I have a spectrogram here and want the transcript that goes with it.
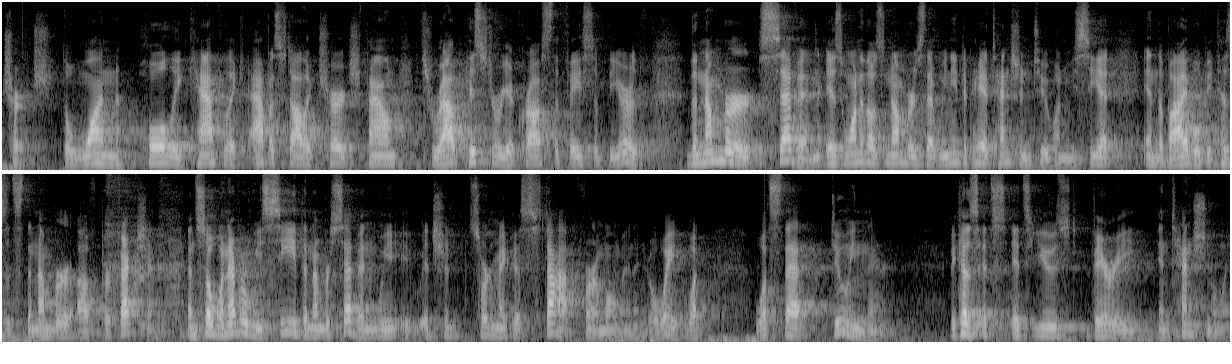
church, the one holy Catholic apostolic church found throughout history across the face of the earth. The number seven is one of those numbers that we need to pay attention to when we see it in the Bible because it's the number of perfection. And so, whenever we see the number seven, we, it should sort of make us stop for a moment and go, wait, what, what's that doing there? Because it's, it's used very intentionally.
